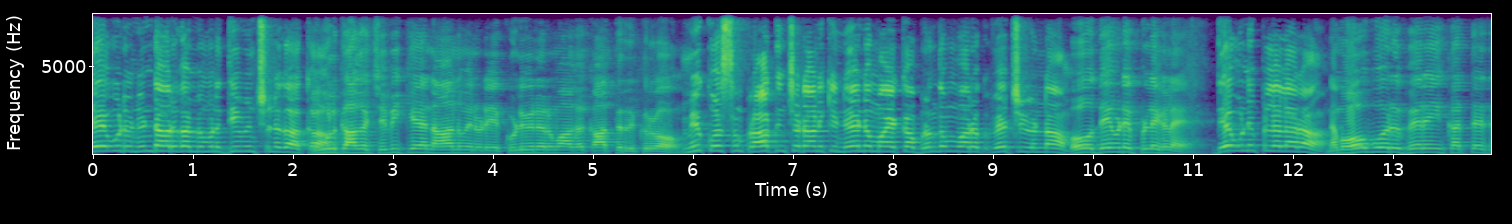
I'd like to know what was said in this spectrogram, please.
దేవుడు నిండారుగా మిమ్మల్ని దీవించునుగాక உங்களுக்காக ஜெபிக்க நானும் என்னுடைய குழுவினருமாக காத்திருக்கிறோம் మీకోసం ప్రార్థించడానికి నేను మా యొక్క బృందం వారు వేచి ఉన్నాం ஓ தேவனுடைய பிள்ளைகளே దేవుని పిల్లలారా நம்ம ஒவ்வொரு பேரையும் கர்த்தர்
